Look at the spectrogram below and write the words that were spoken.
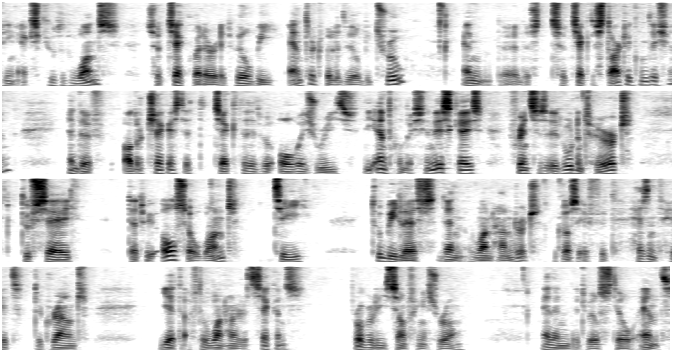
being executed once. So check whether it will be entered, will it will be true. And uh, the, so check the starting condition. And the other check is that check that it will always reach the end condition. In this case, for instance, it wouldn't hurt to say that we also want t to be less than 100 because if it hasn't hit the ground yet after 100 seconds probably something is wrong and then it will still end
